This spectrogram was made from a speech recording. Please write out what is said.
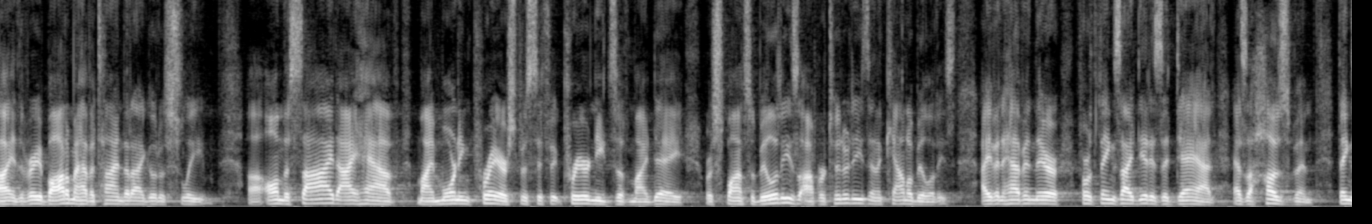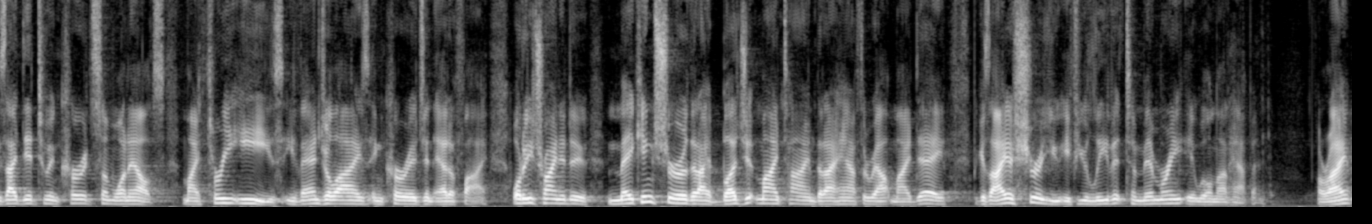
Uh, at the very bottom, I have a time that I go to sleep. Uh, on the side, I have my morning prayer, specific prayer needs of my day, responsibilities, opportunities, and accountabilities. I even have in there for things I did as a dad, as a husband, things I did to encourage someone else. My three E's evangelize, encourage, and edify. What are you trying to do? Making sure that I budget my time that I have throughout my day, because I assure you, if you leave it to memory, it will not happen all right?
